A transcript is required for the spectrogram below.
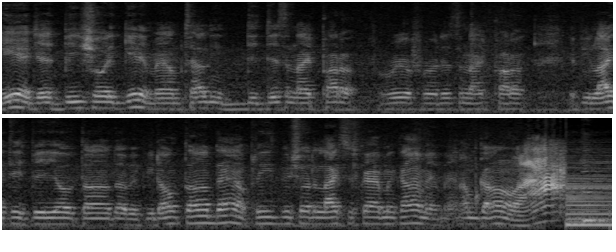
yeah, just be sure to get it, man. I'm telling you, this is a nice product. For real, for real, this is a nice product. If you like this video, thumbs up. If you don't, thumbs down. Please be sure to like, subscribe, and comment, man. I'm gone. Ah!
